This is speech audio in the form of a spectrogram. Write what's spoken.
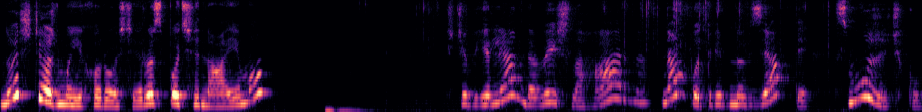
Ну що ж, мої хороші, розпочинаємо. Щоб гірлянда вийшла гарна, нам потрібно взяти смужечку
